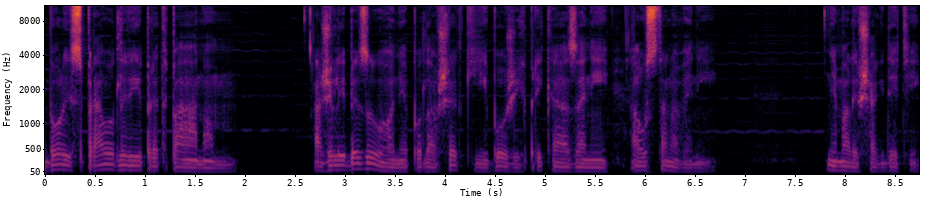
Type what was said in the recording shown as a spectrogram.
boli spravodliví pred pánom, a žili bezúhonne podľa všetkých Božích prikázaní a ustanovení. Nemali však deti,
